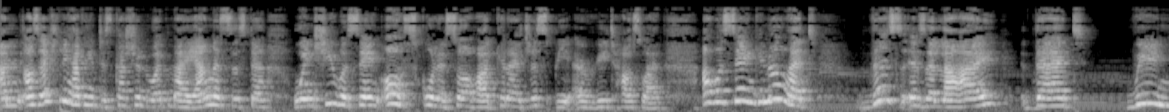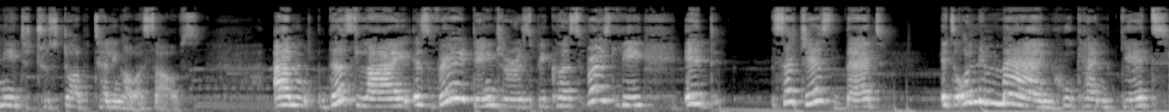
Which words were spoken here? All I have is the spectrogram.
Um, I was actually having a discussion with my younger sister when she was saying, oh, school is so hard. Can I just be a rich housewife? I was saying, you know what? This is a lie that we need to stop telling ourselves. Um, this lie is very dangerous because firstly, it suggests that it's only man who can get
